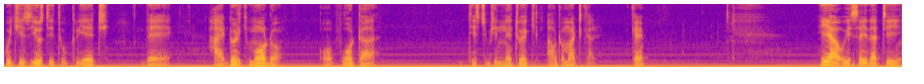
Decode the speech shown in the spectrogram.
which is used to create the hydraulic model of water distribution network automatically okay? Here we say that uh,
